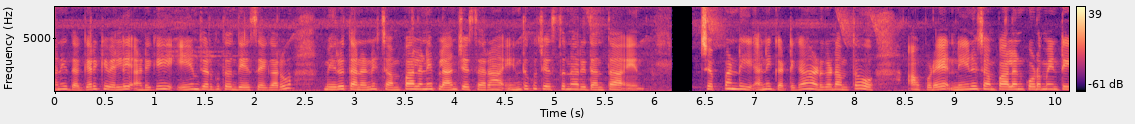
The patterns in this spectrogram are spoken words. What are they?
అని దగ్గరికి వెళ్ళి అడిగి ఏం జరుగుతుంది దేశే గారు? మీరు తనని మిమ్మల్ని చంపాలని ప్లాన్ చేశారా? ఎందుకు చేస్తున్నారు ఇదంతా? చెప్పండి అని గట్టిగా అడగడంతో అప్పుడే నేను చంపాలనుకోవడం ఏంటి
